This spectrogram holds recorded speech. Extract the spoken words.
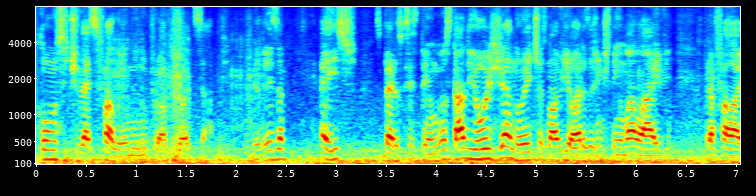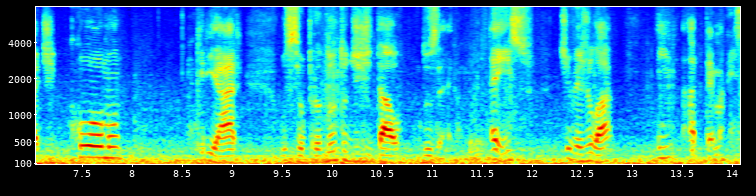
como se estivesse falando no próprio WhatsApp. Beleza? É isso. Espero que vocês tenham gostado. E hoje à noite, às 9 horas, a gente tem uma live para falar de como criar o seu produto digital do zero. É isso. Te vejo lá e até mais.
